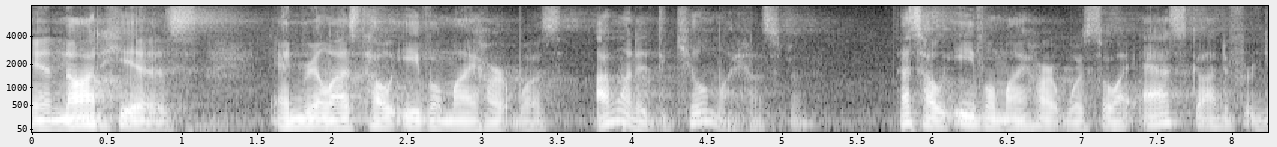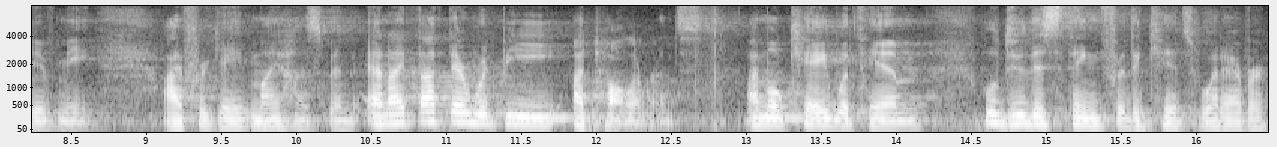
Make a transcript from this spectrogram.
and not his and realized how evil my heart was. I wanted to kill my husband. That's how evil my heart was. So I asked God to forgive me. I forgave my husband. And I thought there would be a tolerance. I'm okay with him. We'll do this thing for the kids, whatever.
